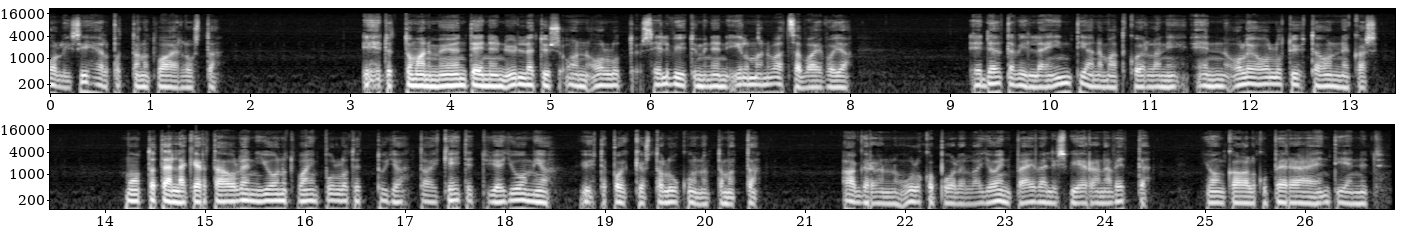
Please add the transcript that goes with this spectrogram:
olisi helpottanut vaellusta. Ehdottoman myönteinen yllätys on ollut selviytyminen ilman vatsavaivoja. Edeltävillä Intiana-matkoillani en ole ollut yhtä onnekas, mutta tällä kertaa olen juonut vain pullotettuja tai keitettyjä juomia yhtä poikkeusta lukuun ottamatta Agran ulkopuolella join päivällisvieraana vettä, jonka alkuperää en tiennyt.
